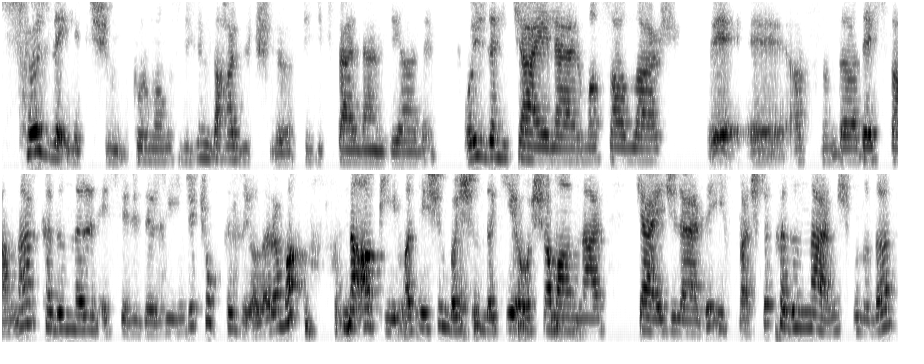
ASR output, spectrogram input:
Sözle iletişim kurmamız bizim daha güçlü fizikselden ziyade. O yüzden hikayeler, masallar ve e, aslında destanlar kadınların eseridir deyince çok kızıyorlar ama ne yapayım ateşin başındaki o şamanlar, hikayeciler de ilk başta kadınlarmış. Bunu da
